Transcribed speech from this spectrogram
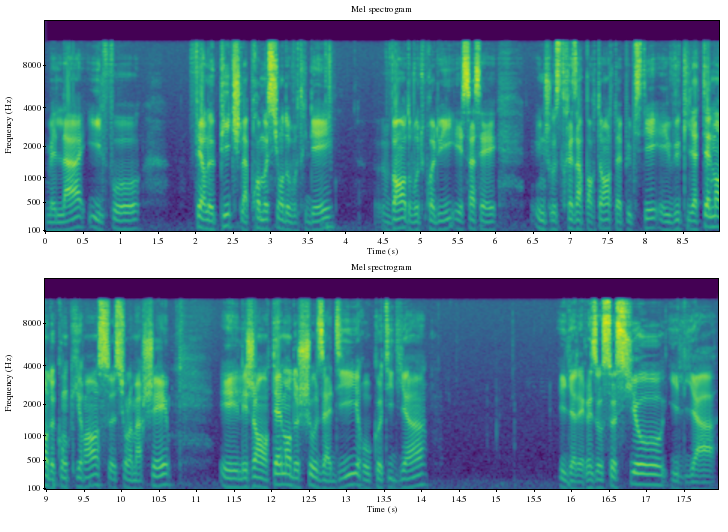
mais là, il faut faire le pitch, la promotion de votre idée, vendre votre produit. Et ça, c'est une chose très importante, la publicité. Et vu qu'il y a tellement de concurrence sur le marché et les gens ont tellement de choses à dire au quotidien, il y a les réseaux sociaux, il y a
